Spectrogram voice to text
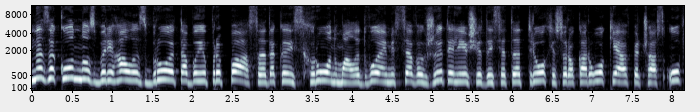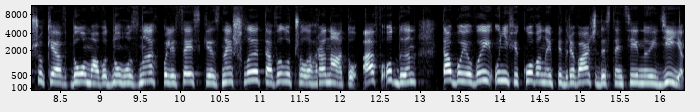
Незаконно зберігали зброю та боєприпаси. Такий схрон мали двоє місцевих жителів 63 і 40 років. Під час обшуків вдома в одного з них поліцейські знайшли та вилучили гранату Ф1 та бойовий уніфікований підривач дистанційної дії.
